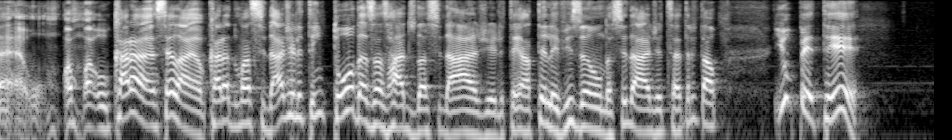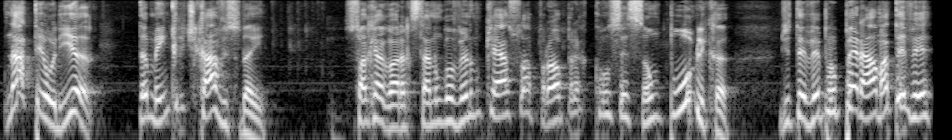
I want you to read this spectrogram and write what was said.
é, um- o cara, sei lá, o cara de uma cidade, ele tem todas as rádios da cidade, ele tem a televisão da cidade, etc e tal. E o PT, na teoria, também criticava isso daí. Só que agora que está no governo, quer a sua própria concessão pública de TV para operar uma TV.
